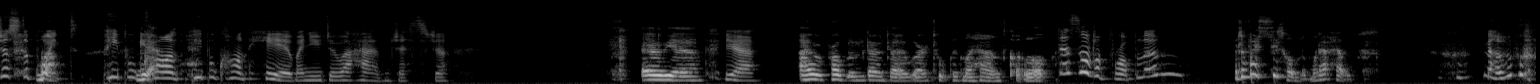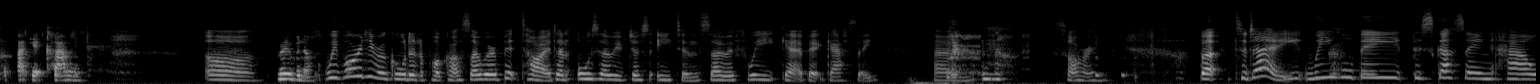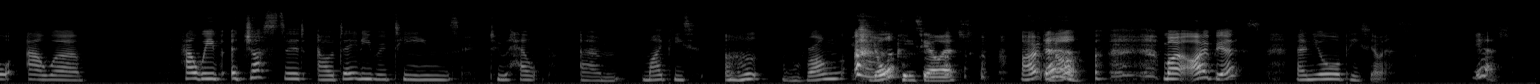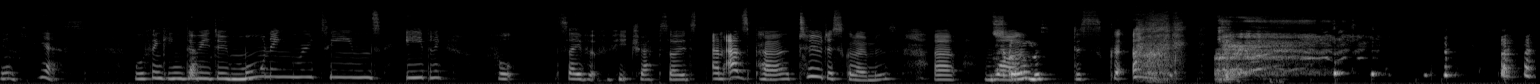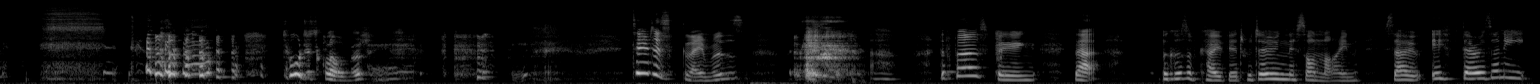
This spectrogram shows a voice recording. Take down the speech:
Just the point. People yeah. can't. People can't hear when you do a hand gesture. Oh, yeah. Yeah. I have a problem, don't I, where I talk with my hands quite a lot. That's not a problem. But if I sit on them, would that help? No. I get clammy. Oh. Moving on. We've already recorded a podcast, so we're a bit tired, and also we've just eaten. So if we get a bit gassy, um, sorry. But today we will be discussing how our how we've adjusted our daily routines to help um, my piece. Uh, wrong. Your PCOS. I hope Damn. not. My IBS and your PCOS. Yes, yes. Yes. We're thinking do we do morning routines, evening for save it for future episodes. And as per two disclaimers, uh one Disclaimers. Discla- Two disclaimers. two disclaimers. the first being that because of COVID, we're doing this online. So if there is any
